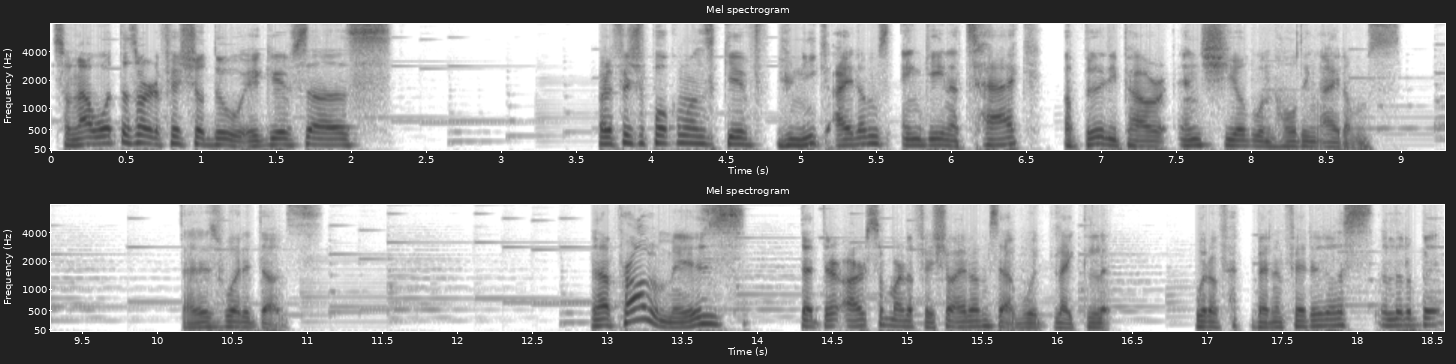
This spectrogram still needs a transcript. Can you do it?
So now what does artificial do? It gives us Artificial Pokemons give unique items and gain attack, ability power, and shield when holding items. That is what it does. Now, the problem is that there are some artificial items that would like would have benefited us a little bit.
